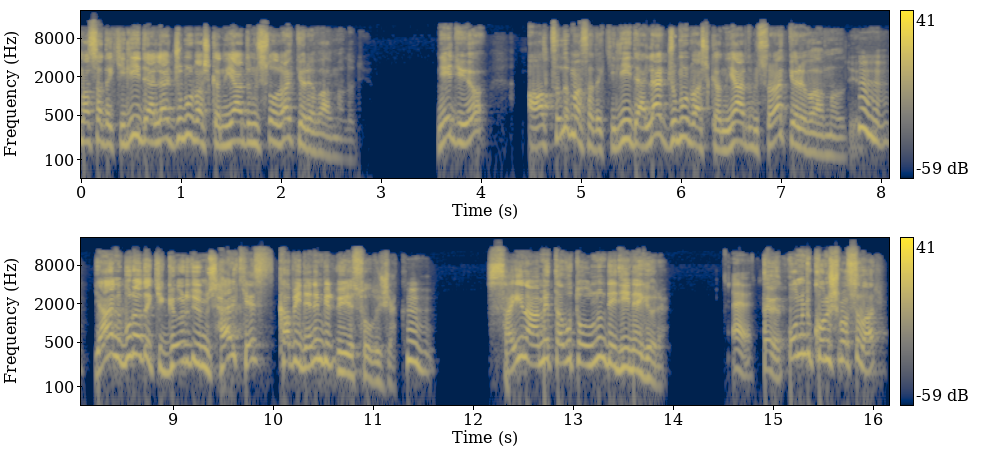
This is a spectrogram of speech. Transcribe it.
masadaki liderler Cumhurbaşkanı yardımcısı olarak görev almalı diyor. Ne diyor? Altılı masadaki liderler Cumhurbaşkanı yardımcısı olarak görev almalı diyor. Yani buradaki gördüğümüz herkes kabinenin bir üyesi olacak. Sayın Ahmet Davutoğlu'nun dediğine göre. Evet. Evet onun bir konuşması var.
